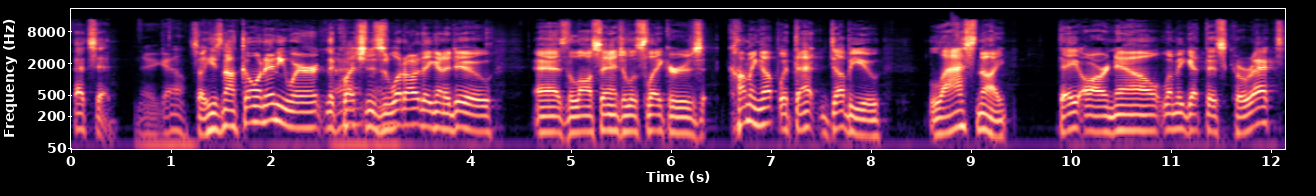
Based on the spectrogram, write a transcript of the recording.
That's it. There you go. So he's not going anywhere. The question is, what are they going to do as the Los Angeles Lakers coming up with that W last night? They are now. Let me get this correct.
